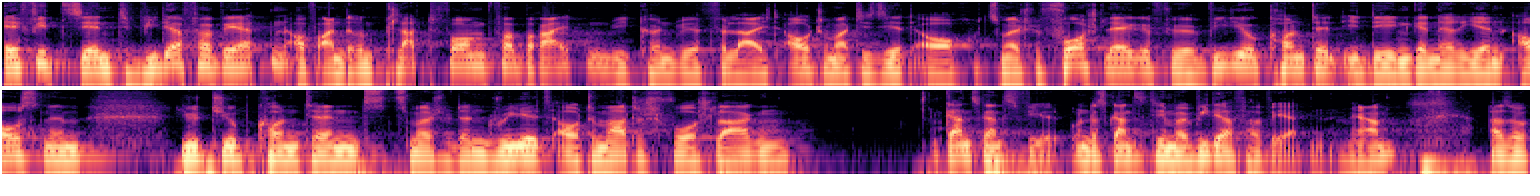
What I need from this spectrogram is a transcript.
effizient wiederverwerten, auf anderen Plattformen verbreiten? Wie können wir vielleicht automatisiert auch zum Beispiel Vorschläge für Videocontent-Ideen generieren aus einem YouTube-Content, zum Beispiel dann Reels automatisch vorschlagen? Ganz, ganz viel. Und das ganze Thema wiederverwerten. Ja? Also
